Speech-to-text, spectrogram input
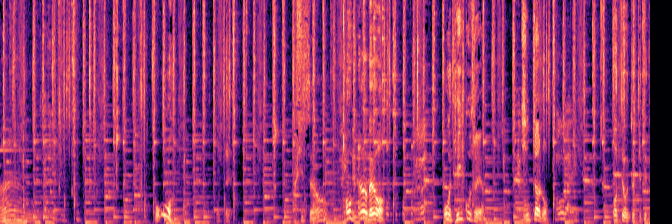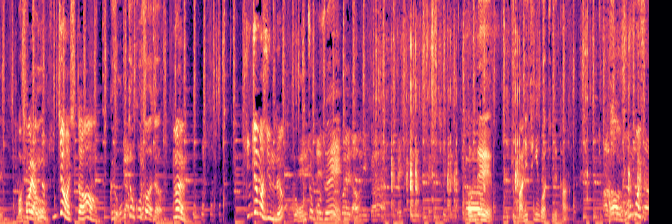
아. 오! 맛있어요. 어, 매워, 매워. 왜? 오, 되게 고소해요. 진짜로. 먹어봐야 돼 어때, 어때, 어때, 어때. 맛있죠? 어 양념 진짜 맛있다 그 엄청 고소하죠? 네 진짜 맛있는데요? 그거 엄청 고소해. 이거에 나오니까 레시피는 진짜. 어, 근데 좀 많이 튀긴 것 같은데, 다. 아 너무 맛있다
